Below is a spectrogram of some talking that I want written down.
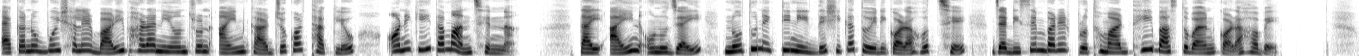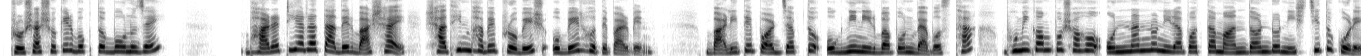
একানব্বই সালের বাড়ি ভাড়া নিয়ন্ত্রণ আইন কার্যকর থাকলেও অনেকেই তা মানছেন না। তাই আইন অনুযায়ী নতুন একটি নির্দেশিকা তৈরি করা হচ্ছে, যা ডিসেম্বরের প্রথমার্ধেই বাস্তবায়ন করা হবে। প্রশাসকের বক্তব্য অনুযায়ী, ভাড়াটিয়ারা তাদের বাসায় স্বাধীনভাবে প্রবেশ ও বের হতে পারবেন। বাড়িতে পর্যাপ্ত অগ্নি নির্বাপন ব্যবস্থা ভূমিকম্পসহ অন্যান্য নিরাপত্তা মানদণ্ড নিশ্চিত করে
